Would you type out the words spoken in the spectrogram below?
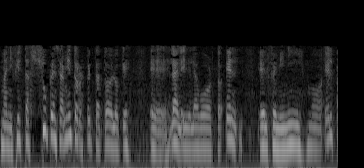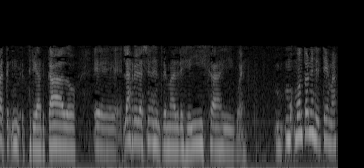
manifiesta su pensamiento respecto a todo lo que es eh, la ley del aborto, el, el feminismo, el patriarcado, eh, las relaciones entre madres e hijas y bueno, montones de temas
